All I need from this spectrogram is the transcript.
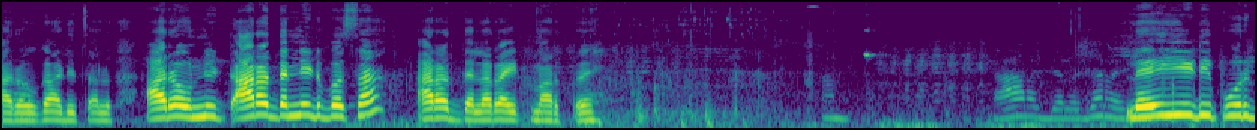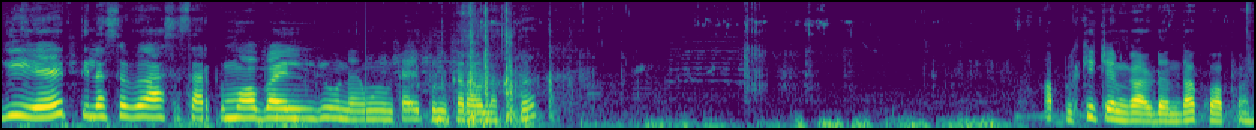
आणि आरव गाडी चालू आरव नीट आराध्या नीट बसा. आराध्याला राईट मारतोय. आराध्याला लय इडी पोरगी आहे. तिला सगळं असं सारखं मोबाईल घेऊन आहे म्हणून काही पण करावं लागतं. आपण किचन गार्डन दाखवू आपण.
